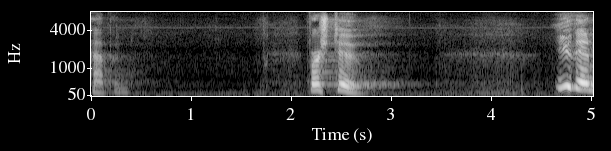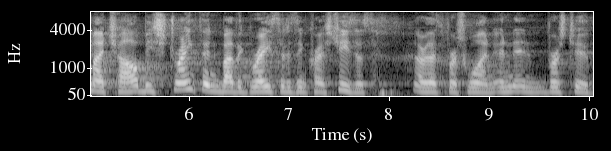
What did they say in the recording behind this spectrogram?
happened. Verse 2 You then, my child, be strengthened by the grace that is in Christ Jesus. Or that's verse 1. And, and verse 2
